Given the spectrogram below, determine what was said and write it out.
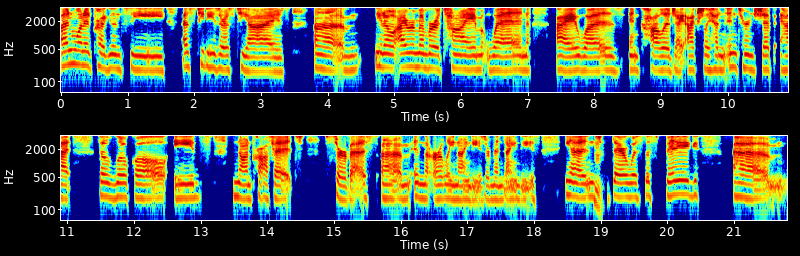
unwanted pregnancy, STDs or STIs. Um, you know, I remember a time when I was in college. I actually had an internship at the local AIDS nonprofit service um, in the early 90s or mid 90s. And hmm. there was this big um,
